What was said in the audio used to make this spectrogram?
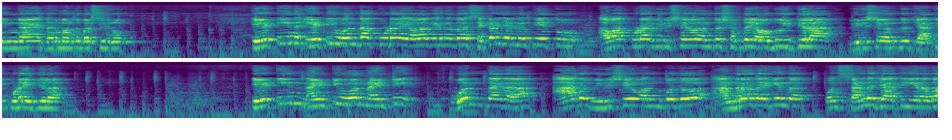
ಲಿಂಗಾಯ ಧರ್ಮ ಅಂತ ಬರ್ಸಿದ್ರು. ಏಟೀನ್ ಏಟಿ ಒನ್ ದಾಗ ಕೂಡ ಯಾವಾಗ ಏನದ ಸೆಕೆಂಡ್ ಜನಗಣತಿ ಆಯ್ತು. ಅವಾಗ ಕೂಡ ವೀರಶೈವ ಅಂದ ಶಬ್ದ ಯಾವ್ದು ಇದ್ದಿಲ್ಲ. ವೀರಶೈವ ಅಂದ ಜಾತಿ ಕೂಡ ಇದ್ದಿಲ್ಲ. Eighteen ninety one ninety one ದಾಗ ಆಗ ವಿರಿಷೆ ಅನ್ಬೋದು ಆಂಧ್ರದಾಗಿಂದ ಒಂದ್ ಸಣ್ಣ ಜಾತಿ ಏನದ,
